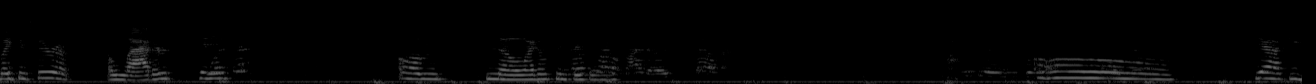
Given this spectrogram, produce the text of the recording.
Like, is there a, a ladder hidden? Um, no, I don't think there's any. not a ladder. It's, uh, there's a way up. Oh, yeah. If you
